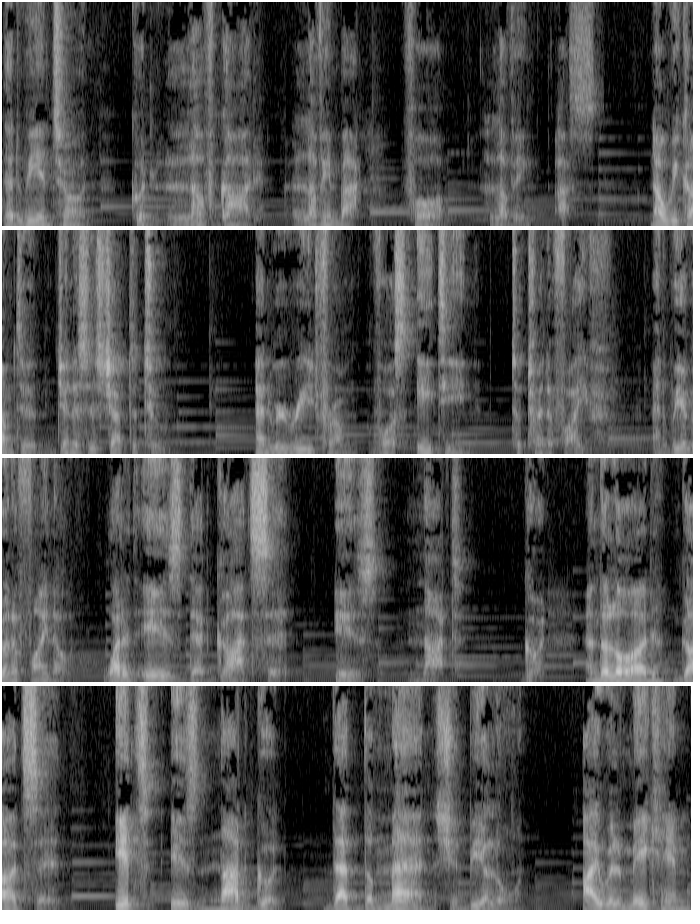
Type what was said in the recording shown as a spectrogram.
that we in turn could love God, love Him back for loving us. Now we come to Genesis chapter 2 and we read from verse 18 to 25. And we are going to find out what it is that God said is not good. And the Lord God said, It is not good that the man should be alone. I will make him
